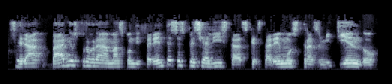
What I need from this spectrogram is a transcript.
será varios programas con diferentes especialistas que estaremos transmitiendo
